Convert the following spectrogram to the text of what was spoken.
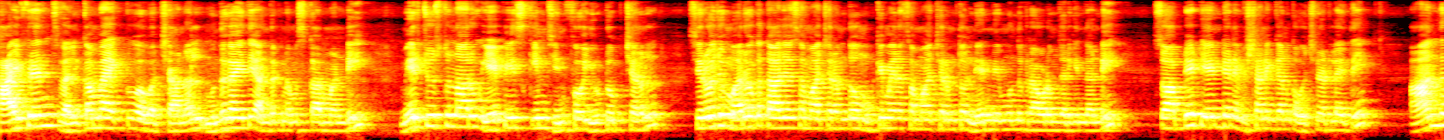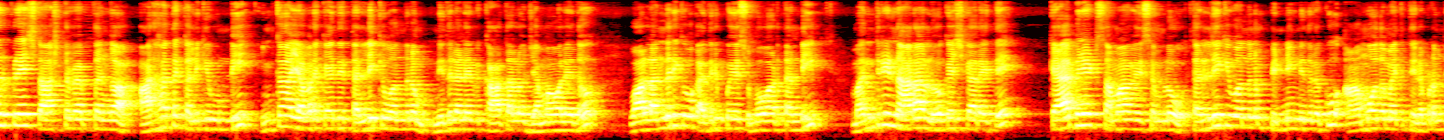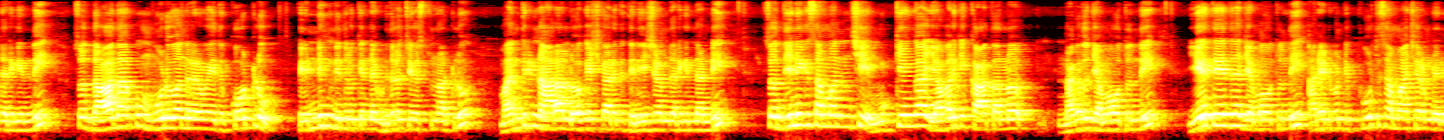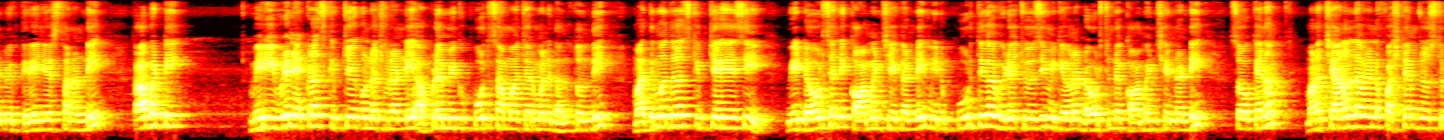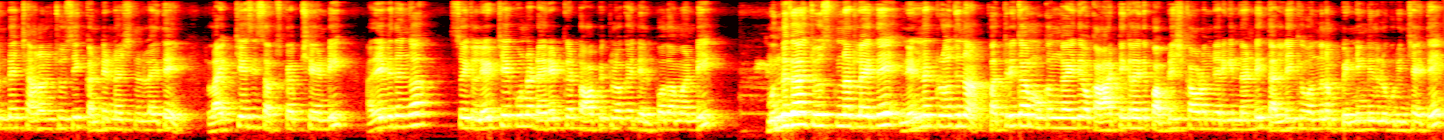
Hi friends welcome back to our channel. ముందుగా అయితే అందరికి నమస్కారం అండి. మీరు చూస్తున్నారు AP schemes info YouTube channel. ఈరోజు మరొక తాజా సమాచారంతో ముఖ్యమైన సమాచారంతో నేను మీ ముందుకు రావడం జరిగిందండి. సో అప్డేట్ ఏంటి అనే విషయానికి కనుక వచ్చినట్లయితే ఆంధ్రప్రదేశ్ రాష్ట్ర వ్యాప్తంగా అర్హత కలిగి ఉండి ఇంకా ఎవరికైతే తల్లికి వందనం నిధులు అనేవి ఖాతాలో జమ అవ్వలేదో వాళ్ళందరికీ ఒక అదిరిపోయే శుభవార్త అండి. మంత్రి నారా లోకేష్ గారు అయితే కేబినెట్ సమావేశంలో తల్లికి వందనం పెండింగ్ నిధులకు ఆమోదం అయితే తెలపడం జరిగింది. సో దాదాపు మూడు వందల ఇరవై ఐదు కోట్లు పెండింగ్ నిధుల కింద విడుదల చేస్తున్నట్లు మంత్రి నారా లోకేష్ గారు అయితే తెలియజేయడం జరిగిందండి. సో దీనికి సంబంధించి ముఖ్యంగా ఎవరికి ఖాతాలో నగదు జమ అవుతుంది ఏ తేదీన జమ అవుతుంది అనేటువంటి పూర్తి సమాచారం నేను మీకు తెలియజేస్తానండి. కాబట్టి మీరు ఈ వీడియోని ఎక్కడ స్కిప్ చేయకుండా చూడండి. అప్పుడే మీకు పూర్తి సమాచారం అనేది అందుతుంది. మధ్య మధ్యలో స్కిప్ చేసేసి మీ డౌట్స్ అన్ని కామెంట్ చేయకండి. మీరు పూర్తిగా వీడియో చూసి మీకు ఏమైనా డౌట్స్ ఉంటే కామెంట్ చేయండి. సో ఓకేనా మన ఛానల్ ఎవరైనా ఫస్ట్ టైం చూస్తుంటే ఛానల్ చూసి కంటెంట్ నచ్చినట్లయితే లైక్ చేసి సబ్స్క్రైబ్ చేయండి. అదేవిధంగా సో ఇక లేట్ చేయకుండా డైరెక్ట్గా టాపిక్లోకి అయితే వెళ్ళిపోదామండి. ముందుగా చూసుకున్నట్లయితే నిన్నటి రోజున పత్రికా ముఖంగా అయితే ఒక ఆర్టికల్ అయితే పబ్లిష్ కావడం జరిగిందండి. తల్లికి వందనం పెండింగ్ నిధుల గురించి అయితే.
